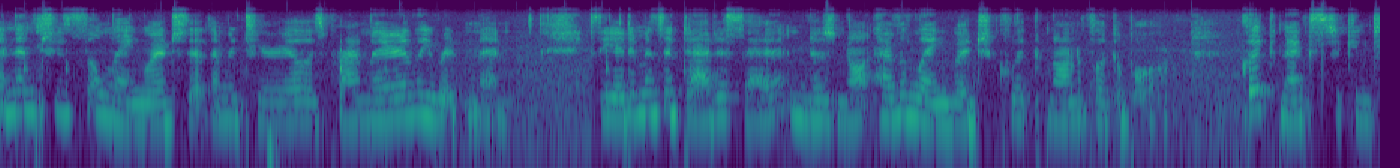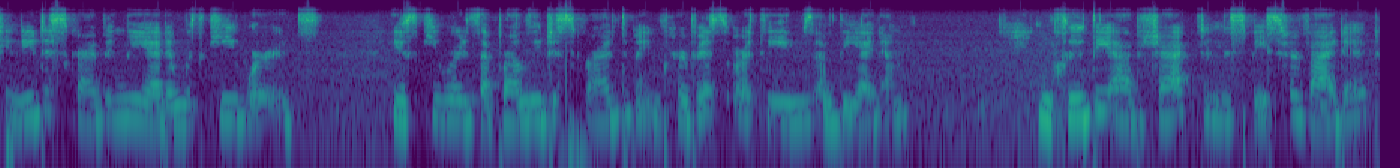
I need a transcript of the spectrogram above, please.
and then choose the language that the material is primarily written in. If the item is a data set and does not have a language, click Non-applicable. Click Next to continue describing the item with keywords. Use keywords that broadly describe the main purpose or themes of the item. Include the abstract in the space provided,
